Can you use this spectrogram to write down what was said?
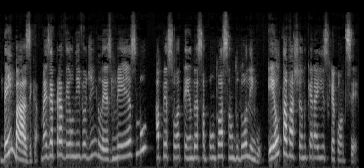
Bem básica, mas é para ver o nível de inglês, mesmo a pessoa tendo essa pontuação do Duolingo. Eu estava achando que era isso que ia acontecer.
